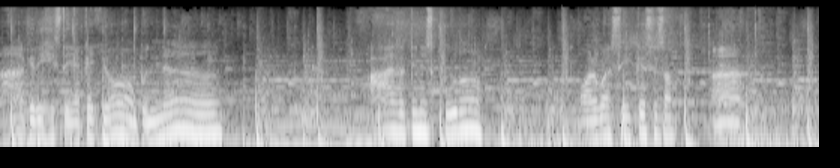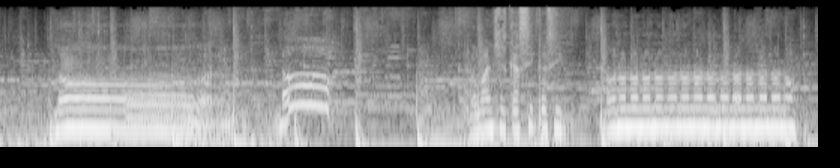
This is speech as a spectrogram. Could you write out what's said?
Ah, ¿qué dijiste? Ya cayó. Pues no. Ah, esa tiene escudo. O algo así. ¿Qué es eso? Ah. No. No. No manches, casi, casi. No, no, no, no, no, no, no, no, no, no, no, no, no.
